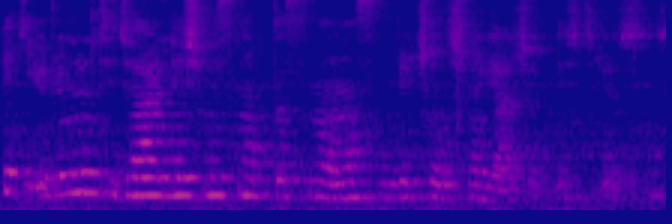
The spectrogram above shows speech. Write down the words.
Peki ürünün ticarileşmesi noktasında nasıl bir çalışma gerçekleştiriyorsunuz?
